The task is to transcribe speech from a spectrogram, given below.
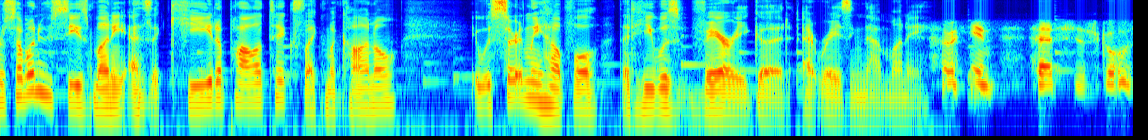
For someone who sees money as a key to politics like McConnell, it was certainly helpful that he was very good at raising that money. I mean, that just goes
